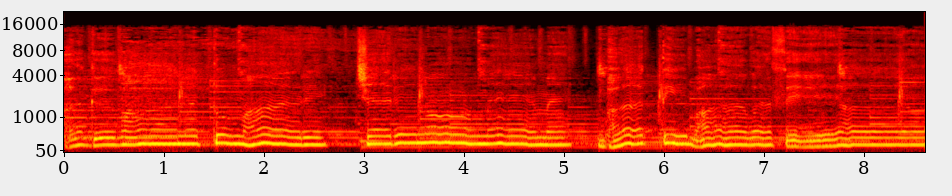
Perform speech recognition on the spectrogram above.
भगवान तुम्हारे चरणों में मैं भक्ति भाव से आया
